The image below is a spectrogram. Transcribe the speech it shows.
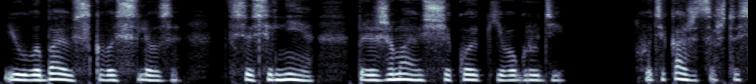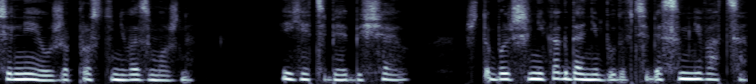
и улыбаюсь сквозь слезы, все сильнее прижимаю щекой к его груди. Хоть и кажется, что сильнее уже просто невозможно. И я тебе обещаю, что больше никогда не буду в тебе сомневаться.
